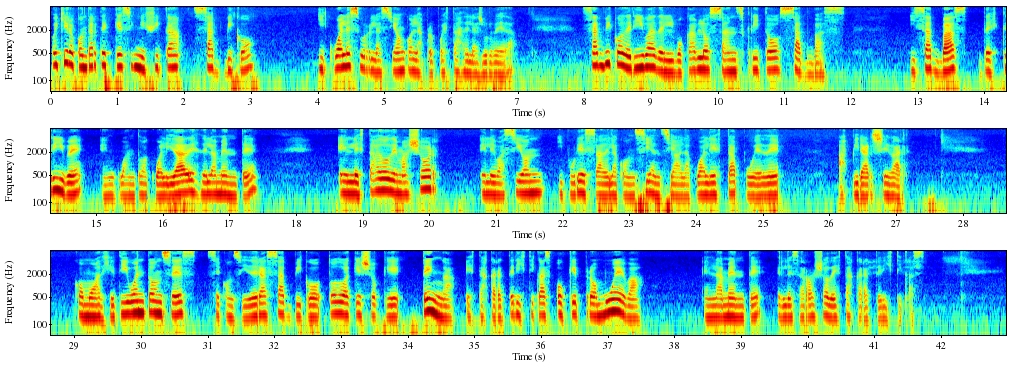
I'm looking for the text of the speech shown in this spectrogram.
Hoy quiero contarte qué significa sátvico y cuál es su relación con las propuestas de la Ayurveda. Sátvico deriva del vocablo sánscrito sattvas y sattvas describe, en cuanto a cualidades de la mente, el estado de mayor elevación y pureza de la conciencia a la cual ésta puede aspirar llegar. Como adjetivo entonces se considera sátvico todo aquello que tenga estas características o que promueva en la mente el desarrollo de estas características.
